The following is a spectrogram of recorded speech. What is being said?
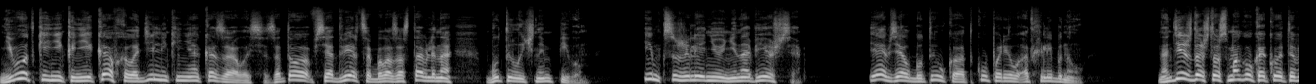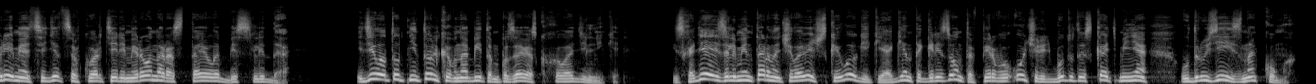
Ни водки, ни коньяка в холодильнике не оказалось, зато вся дверца была заставлена бутылочным пивом. Им, к сожалению, не напьешься. Я взял бутылку, откупорил, отхлебнул. Надежда, что смогу какое-то время отсидеться в квартире Мирона, растаяла без следа. И дело тут не только в набитом по завязку холодильнике. Исходя из элементарной человеческой логики, агенты «Горизонта» в первую очередь будут искать меня у друзей и знакомых.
